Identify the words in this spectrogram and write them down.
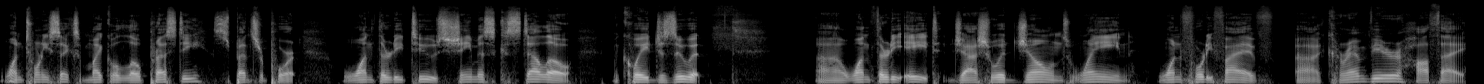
126, Michael Lopresti, Spencerport. 132, Seamus Costello, McQuaid Jesuit. Uh, 138, Joshua Jones, Wayne. 145, uh, Karamvir Hothai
